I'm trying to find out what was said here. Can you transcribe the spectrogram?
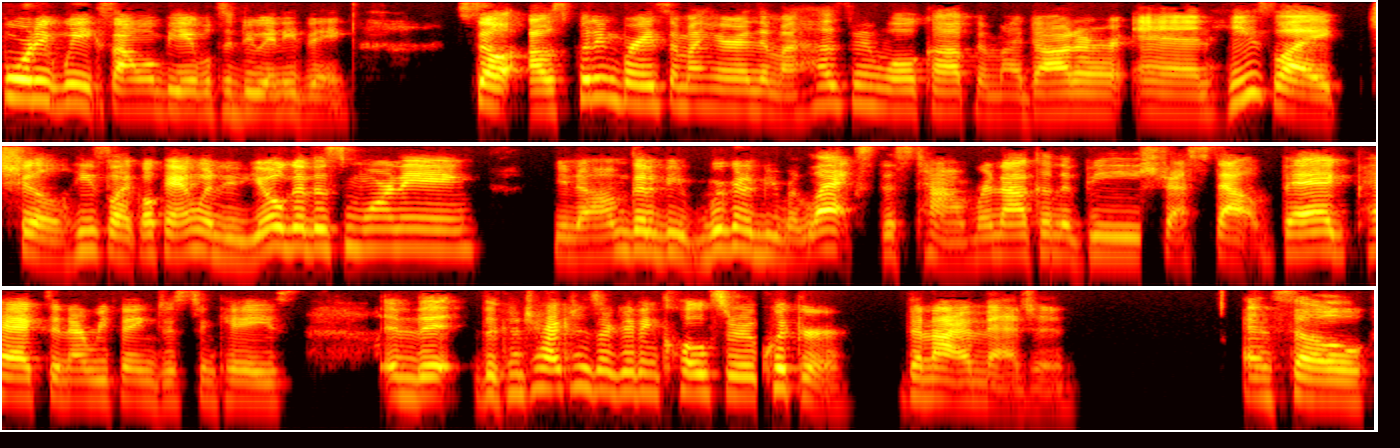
40 weeks I won't be able to do anything. So I was putting braids in my hair, and then my husband woke up and my daughter, and he's like, chill. He's like, okay, I'm gonna do yoga this morning. You know, I'm gonna be, we're gonna be relaxed this time. We're not gonna be stressed out, bag packed and everything just in case. And the the contractions are getting closer quicker than I imagined. And so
